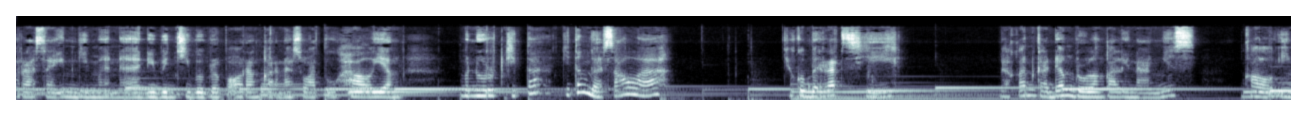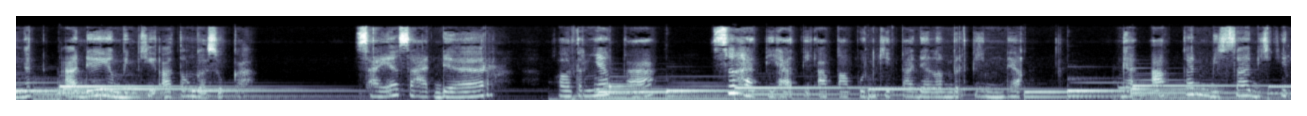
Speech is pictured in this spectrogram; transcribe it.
ngerasain gimana dibenci beberapa orang karena suatu hal yang menurut kita kita nggak salah Cukup berat sih. Bahkan kadang berulang kali nangis kalau inget ada yang benci atau nggak suka. Saya sadar kalau ternyata sehati-hati apa pun kita dalam bertindak, gak akan bisa bikin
